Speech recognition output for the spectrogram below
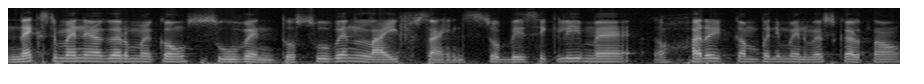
नेक्स्ट मैंने अगर मैं कहूँ सुवेन तो सुवेन लाइफ साइंस तो बेसिकली मैं हर एक कंपनी में इन्वेस्ट करता हूँ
